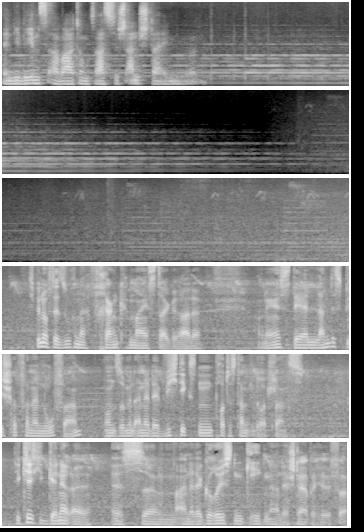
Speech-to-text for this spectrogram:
wenn die Lebenserwartung drastisch ansteigen würde. Ich bin auf der Suche nach Frank Meister gerade. Und er ist der Landesbischof von Hannover und somit einer der wichtigsten Protestanten Deutschlands. Die Kirche generell ist ähm, einer der größten Gegner der Sterbehilfe.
